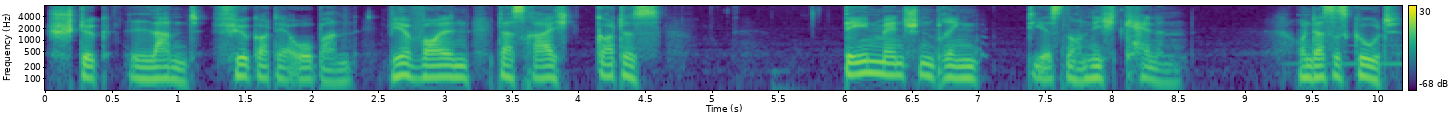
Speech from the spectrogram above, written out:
Stück Land für Gott erobern. Wir wollen das Reich Gottes den Menschen bringen, die es noch nicht kennen. Und das ist gut.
